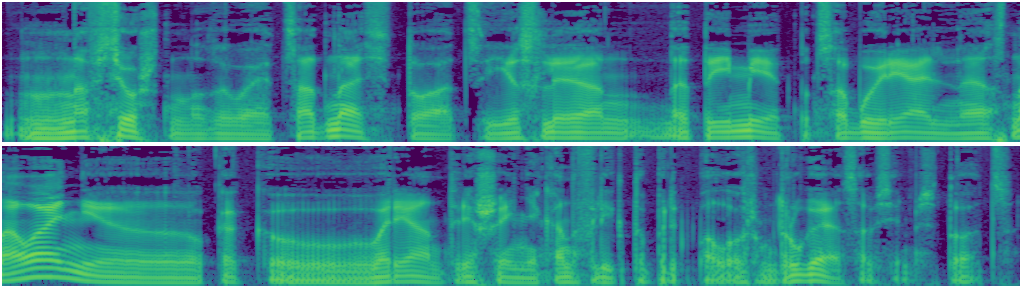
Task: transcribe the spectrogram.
на все, что называется, одна ситуация. Если это имеет под собой реальное основание, как э, вариант решения конфликта, предположим, другая совсем ситуация.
